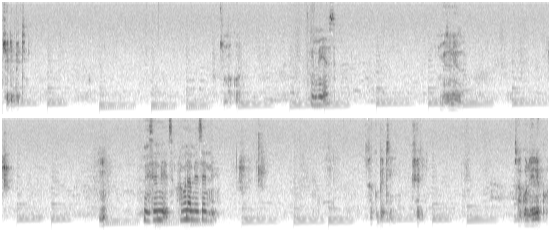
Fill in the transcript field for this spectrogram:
sheri beti amakuru. Ni meza umeze neza meze neza urabona ameze nte ariko beti sheri ntabwo nerekwa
